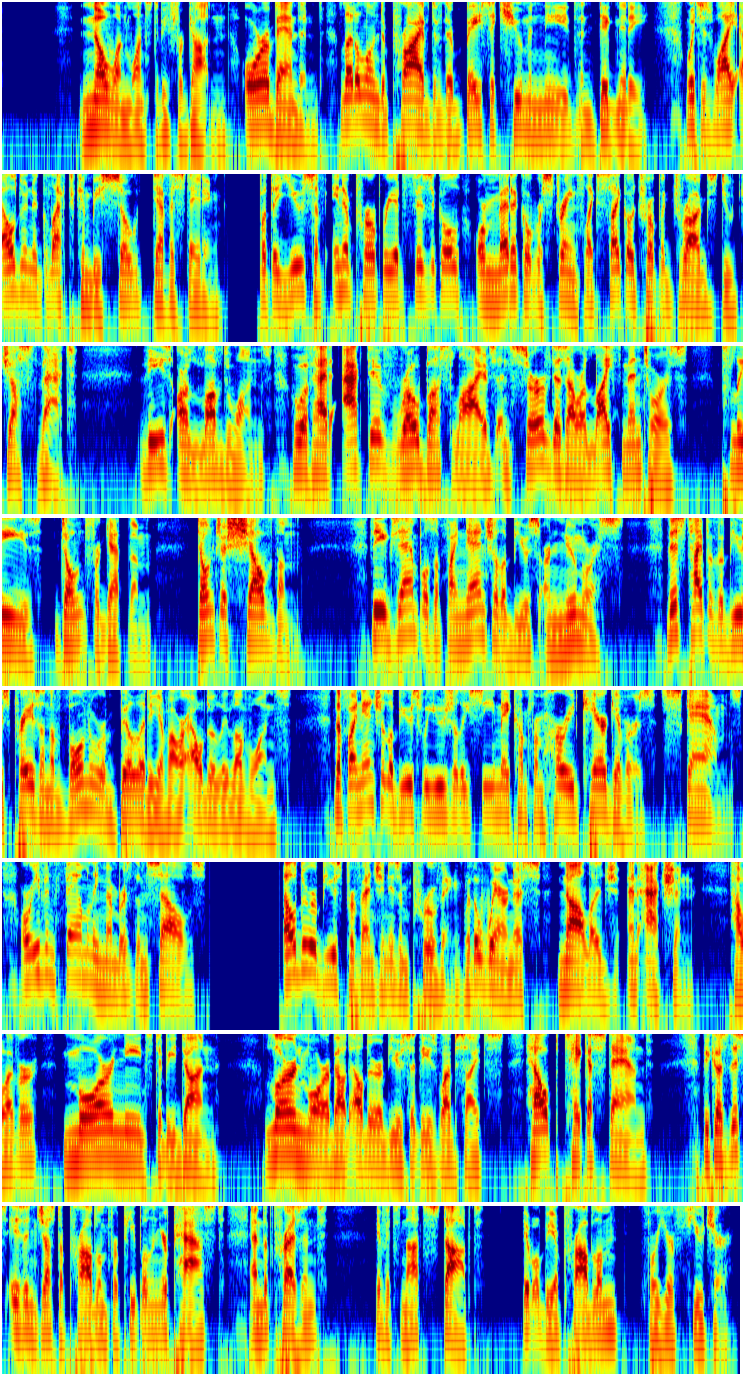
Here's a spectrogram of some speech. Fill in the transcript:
No one wants to be forgotten or abandoned, let alone deprived of their basic human needs and dignity, which is why elder neglect can be so devastating. But the use of inappropriate physical or medical restraints like psychotropic drugs do just that. These are loved ones who have had active, robust lives and served as our life mentors. Please don't forget them. Don't just shelve them. The examples of financial abuse are numerous. This type of abuse preys on the vulnerability of our elderly loved ones. The financial abuse we usually see may come from hurried caregivers, scams, or even family members themselves. Elder abuse prevention is improving with awareness, knowledge, and action. However, more needs to be done. Learn more about elder abuse at these websites. Help take a stand. Because this isn't just a problem for people in your past and the present. If it's not stopped, it will be a problem for your future.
